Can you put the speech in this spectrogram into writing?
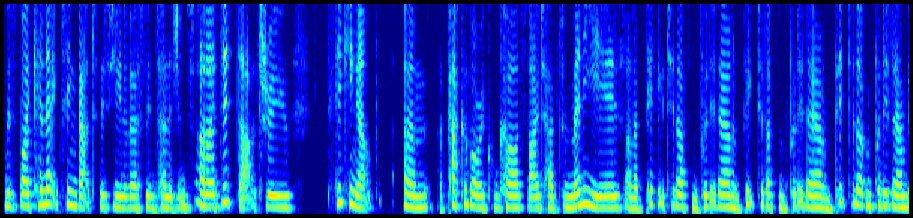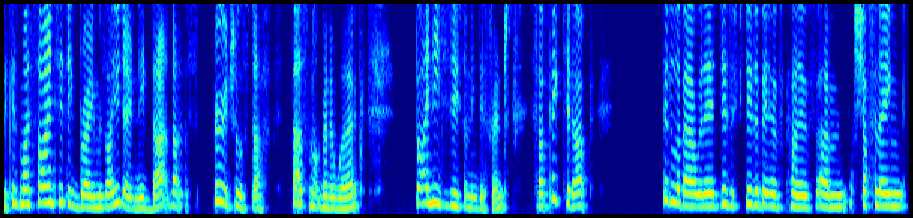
was by connecting back to this universal intelligence, and I did that through picking up um, a pack of oracle cards that I'd had for many years, and I picked it up and put it down, and picked it up and put it down, and picked it up and put it down because my scientific brain was like, "You don't need that. That's spiritual stuff. That's not going to work." But I need to do something different, so I picked it up fiddled about with it, did did a bit of kind of um, shuffling,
